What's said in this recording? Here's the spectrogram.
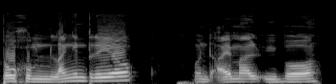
Bochum-Langendreher und einmal über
